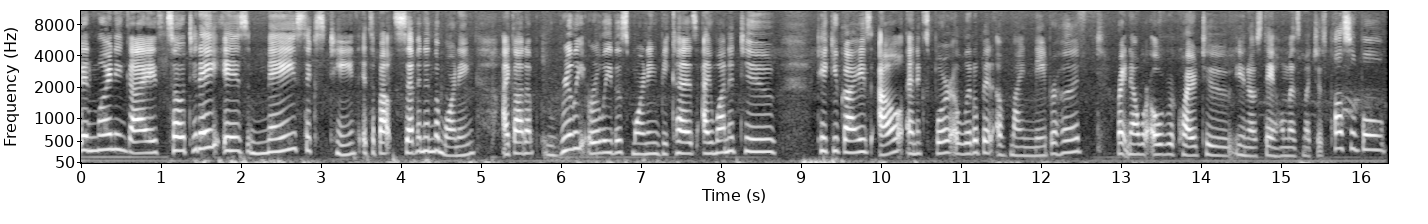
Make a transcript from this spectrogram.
Good morning, guys. So today is May 16th. It's about 7 in the morning. I got up really early this morning because I wanted to take you guys out and explore a little bit of my neighborhood. Right now, we're all required to, you know, stay home as much as possible.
